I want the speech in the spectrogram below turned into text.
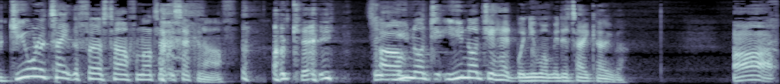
Do you want to take the first half and I'll take the second half? Okay. So Um, you nod you nod your head when you want me to take over. Ah,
